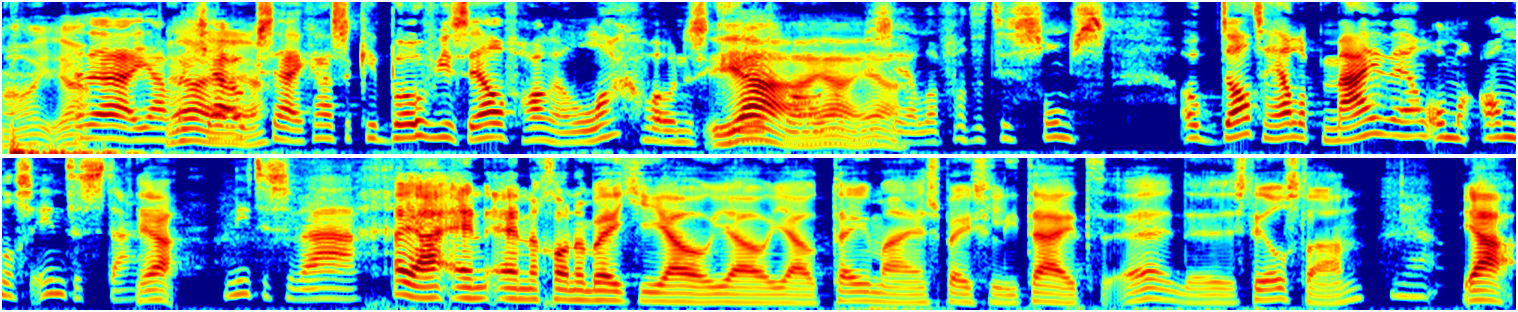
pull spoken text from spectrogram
Oh ja. En, eh, ja, wat Ja, jij ja, ook zei, ga eens een keer boven jezelf hangen. Lach gewoon eens een keer Ja, ja. jezelf. Want het is soms, ook dat helpt mij wel om er anders in te staan. Ja. Niet te zwaar. Nou ja, en, en gewoon een beetje jouw jouw jouw thema en specialiteit, hè, de stilstaan. Ja. Ja,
